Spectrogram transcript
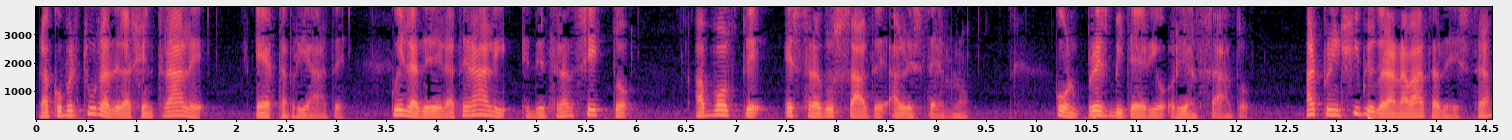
La copertura della centrale è a capriate, quella delle laterali e del transetto a volte estradossate all'esterno con presbiterio rialzato. Al principio della navata destra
